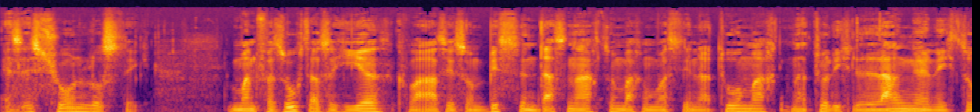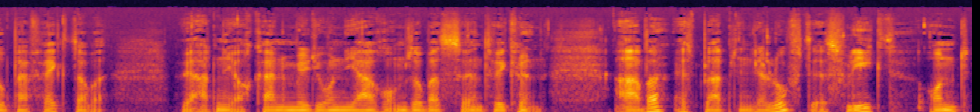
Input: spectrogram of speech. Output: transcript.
Es ist schon lustig. Man versucht also hier quasi so ein bisschen das nachzumachen, was die Natur macht. Natürlich lange nicht so perfekt, aber wir hatten ja auch keine Millionen Jahre, um sowas zu entwickeln. Aber es bleibt in der Luft, es fliegt und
